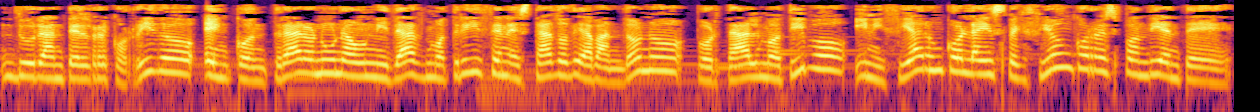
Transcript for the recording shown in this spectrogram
Durante el recorrido, encontraron una unidad motriz en estado de abandono, por tal motivo, iniciaron con la inspección correspondiente.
